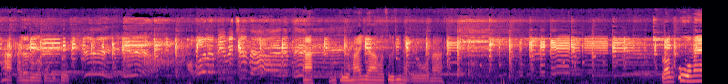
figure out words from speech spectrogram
ฆ่าใครไม่รู้ครับผมเด็กๆอะมึงถือไม้ยาวมาซื้อที่ไหนโรนะรอสักครู่แม่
